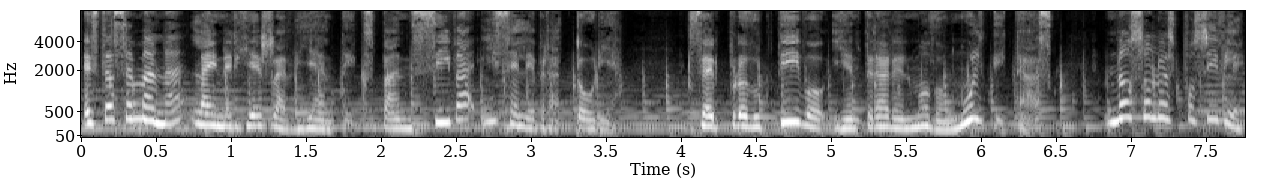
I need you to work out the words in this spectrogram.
Esta semana la energía es radiante, expansiva y celebratoria. Ser productivo y entrar en modo multitask no solo es posible,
